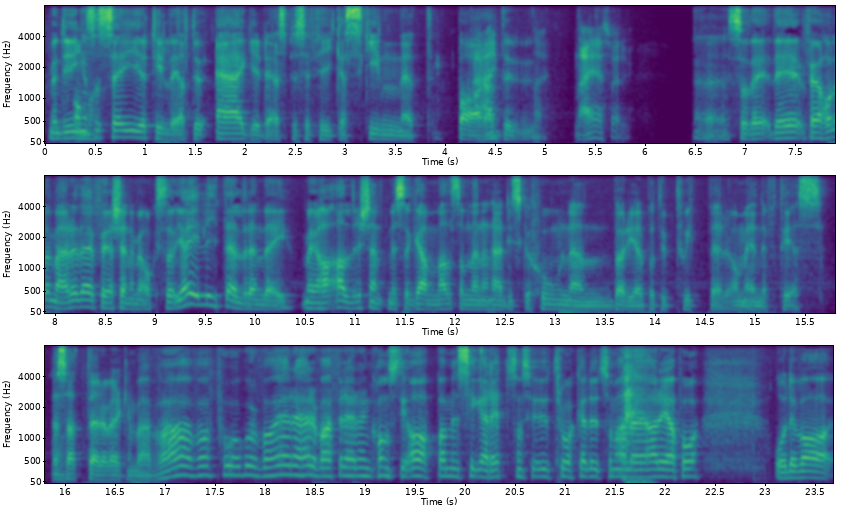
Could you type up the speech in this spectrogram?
Men det är ingen man- som säger till dig att du äger det specifika skinnet, bara Nej, du. nej. Nej, så är det ju. Så det, det för jag håller med dig där, för jag känner mig också, jag är lite äldre än dig, men jag har aldrig känt mig så gammal som när den här diskussionen började på typ Twitter om NFTs. Jag Mm. satt där och verkligen bara, Va, vad pågår, vad är det här, varför är det en konstig apa med en cigarett som ser uttråkad ut som alla är arga på? Och det var,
